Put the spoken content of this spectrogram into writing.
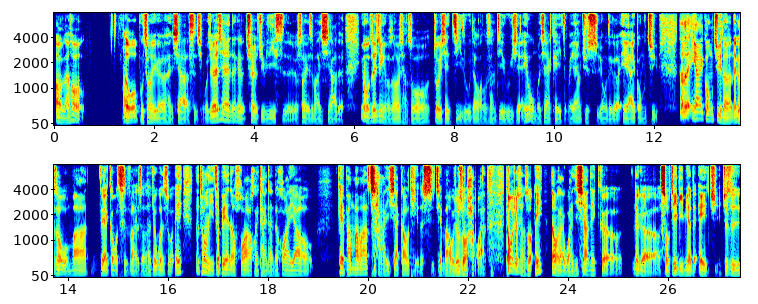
哦，然后。呃，我补充一个很瞎的事情，我觉得现在那个 Chat GPT 四有时候也是蛮瞎的，因为我最近有时候想说做一些记录，在网络上记录一些，诶，我们现在可以怎么样去使用这个 AI 工具？但是 AI 工具呢，那个时候我妈在跟我吃饭的时候，她就问说，诶，那从你这边的话，回台南的话要。可以帮妈妈查一下高铁的时间吗？我就说好啊。那我就想说，哎，那我来玩一下那个那个手机里面的 Edge，就是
